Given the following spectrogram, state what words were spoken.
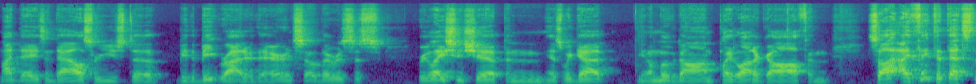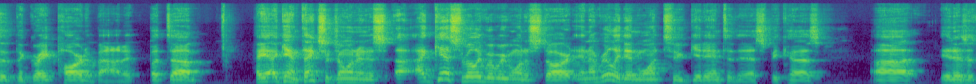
my days in Dallas, where used to be the beat writer there, and so there was this relationship, and as we got you know moved on, played a lot of golf, and so I, I think that that's the the great part about it. But uh, hey, again, thanks for joining us. Uh, I guess really where we want to start, and I really didn't want to get into this because. Uh, it is a,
